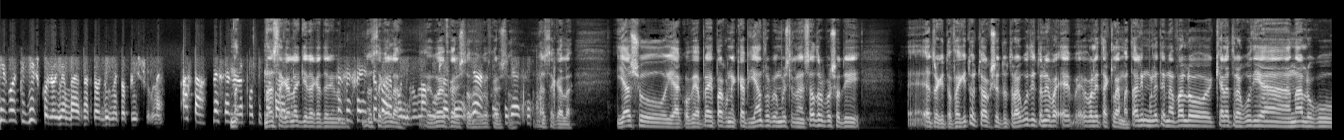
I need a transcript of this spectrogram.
λίγο δύσκολο για μας να το αντιμετωπίσουμε. Αυτά. Δεν θέλω να, πω τίποτα. Να είστε καλά, κύριε Κατερίνα. Να είστε καλά. Εγώ ευχαριστώ. Εγώ ευχαριστώ. Να είστε καλά. Γεια σου, Ιακωβή. Απλά υπάρχουν κάποιοι άνθρωποι, μου έστειλε ένας άνθρωπος ότι ε, έτρωγε το φαγητό, το άκουσε το τραγούδι, τον έβα, ε, έβαλε τα κλάματα. Άλλοι μου λέτε να βάλω και άλλα τραγούδια ανάλογου.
